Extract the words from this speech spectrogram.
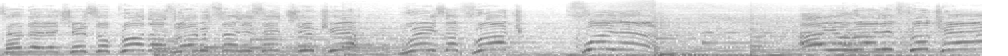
三代目 J Soul Brothers ライブツアー2019 Raise the Flag Final Are you ready for 心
